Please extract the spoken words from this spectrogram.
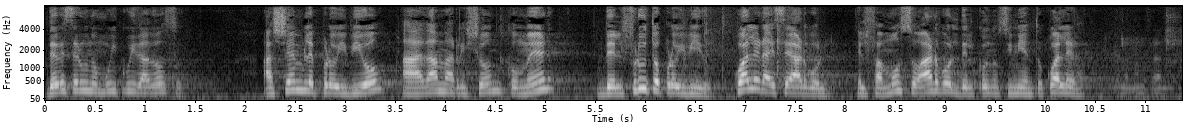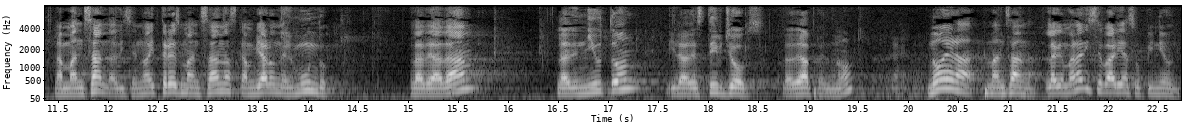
Debe ser uno muy cuidadoso. Hashem le prohibió a Adama Rishon comer del fruto prohibido. ¿Cuál era ese árbol? El famoso árbol del conocimiento. ¿Cuál era? La manzana, dice, no hay tres manzanas, cambiaron el mundo. La de Adam, la de Newton y la de Steve Jobs, la de Apple, ¿no? No era manzana. La Gemara dice varias opiniones.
